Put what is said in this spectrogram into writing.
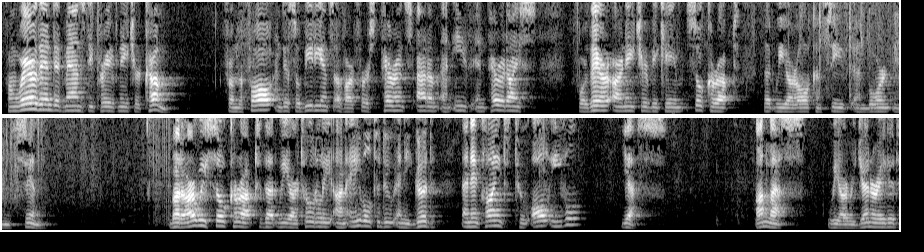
From where then did man's depraved nature come? From the fall and disobedience of our first parents, Adam and Eve, in paradise. For there our nature became so corrupt that we are all conceived and born in sin. But are we so corrupt that we are totally unable to do any good and inclined to all evil? Yes, unless we are regenerated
